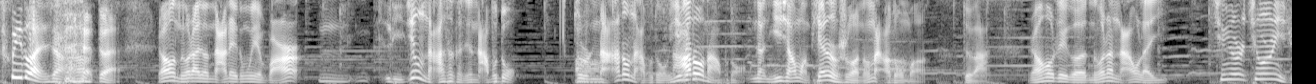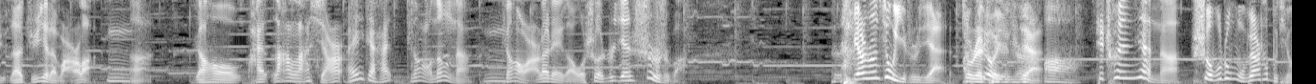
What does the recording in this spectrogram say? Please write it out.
推断一下啊。对，然后哪吒就拿这东西玩儿，嗯，李靖拿他肯定拿不动，就是哦拿都拿不动，因为拿都拿不动那你想往天上射能拿得动吗？对吧？然后这个哪吒拿过来，轻轻而轻而易举的举起来玩了嗯啊，然后还拉了拉弦儿，哎，这还挺好弄的，嗯挺好玩的。这个我射支箭试试吧。边上就一支箭，就是这就一只穿云箭。啊，这穿云箭呢，射不中目标它不停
